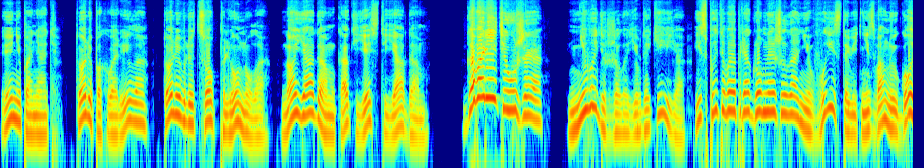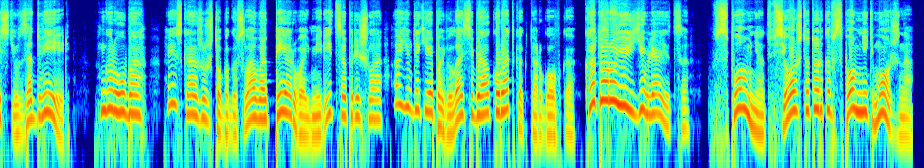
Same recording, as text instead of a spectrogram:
И не понять, то ли похвалила, то ли в лицо плюнула, но ядом, как есть ядом. «Говорите уже!» Не выдержала Евдокия, испытывая преогромное желание выставить незваную гостью за дверь. Грубо, и скажу, что Богуслава первой мириться пришла, а Евдокия повела себя аккурат как торговка, которую является. Вспомнят все, что только вспомнить можно,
